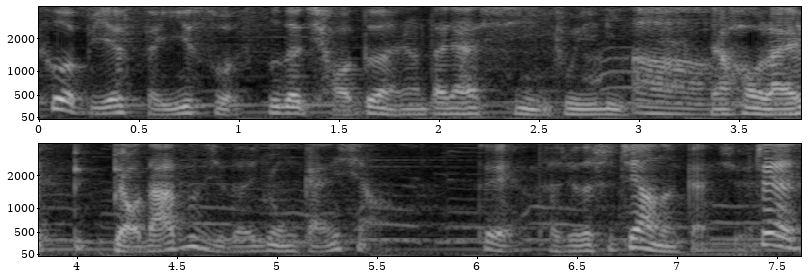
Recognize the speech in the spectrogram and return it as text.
特别匪夷所思的桥段，让大家吸引注意力，啊，然后来表表达自己的一种感想，对他觉得是这样的感觉。对，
